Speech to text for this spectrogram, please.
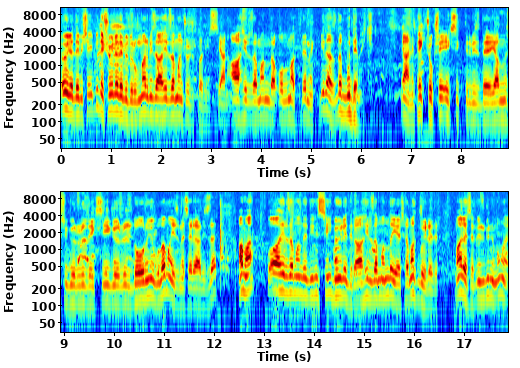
Öyle de bir şey. Bir de şöyle de bir durum var. Biz ahir zaman çocuklarıyız. Yani ahir zamanda olmak demek biraz da bu demek. Yani pek çok şey eksiktir bizde. Yanlışı görürüz, eksiği görürüz. Doğruyu bulamayız mesela bizler. Ama bu ahir zaman dediğiniz şey böyledir. Ahir zamanda yaşamak böyledir. Maalesef üzgünüm ama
